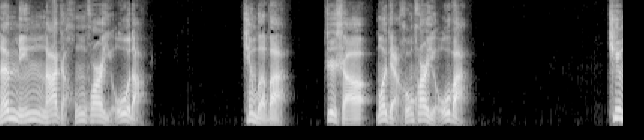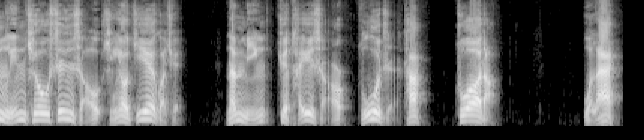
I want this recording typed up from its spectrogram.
南明拿着红花油道：“庆伯伯，至少抹点红花油吧。”庆林秋伸手想要接过去，南明却抬手阻止他，说道：“我来。”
